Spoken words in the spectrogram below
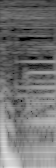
You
